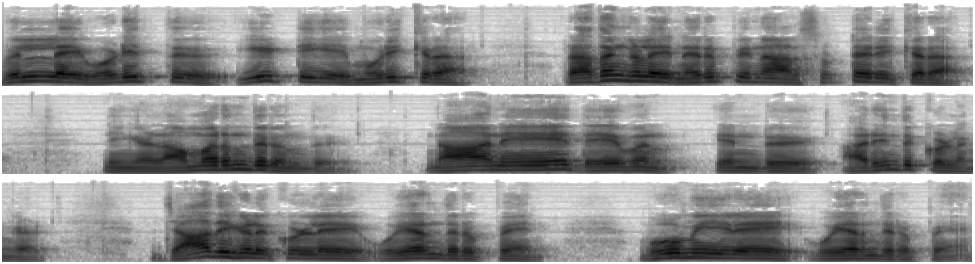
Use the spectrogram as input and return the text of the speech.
வில்லை ஒடித்து ஈட்டியை முறிக்கிறார். ரதங்களை நெருப்பினால் சுட்டரிக்கிறார். நீங்கள் அமர்ந்திருந்து நானே தேவன் என்று அறிந்து கொள்ளுங்கள். ஜாதிகளுக்குள்ளே உயர்ந்திருப்பேன். பூமியிலே உயர்ந்திருப்பேன்.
